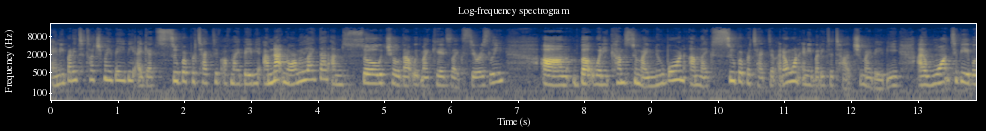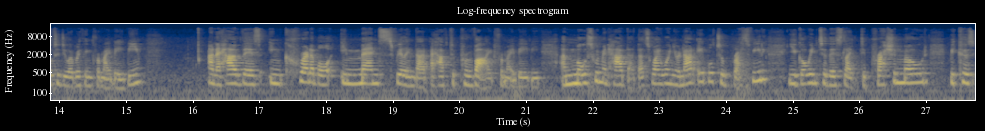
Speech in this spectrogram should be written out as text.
anybody to touch my baby. I get super protective of my baby. I'm not normally like that. I'm so chilled out with my kids, like seriously. Um, but when it comes to my newborn, I'm like super protective. I don't want anybody to touch my baby. I want to be able to do everything for my baby and I have this incredible, immense feeling that I have to provide for my baby. And most women have that. That's why when you're not able to breastfeed, you go into this like depression mode because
